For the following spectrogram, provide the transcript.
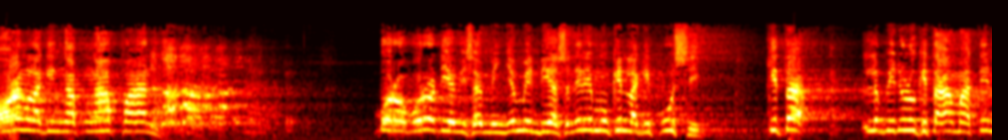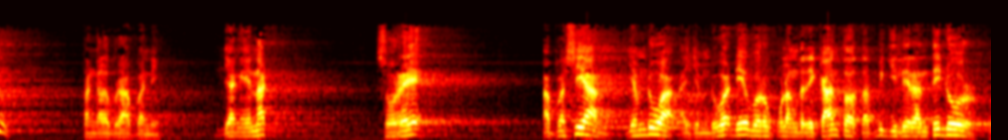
Orang lagi ngap-ngapan. Boro-boro dia bisa minjemin dia sendiri mungkin lagi pusing. Kita lebih dulu kita amatin tanggal berapa nih? Yang enak sore apa siang? Jam 2. Jam 2 dia baru pulang dari kantor tapi giliran tidur.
